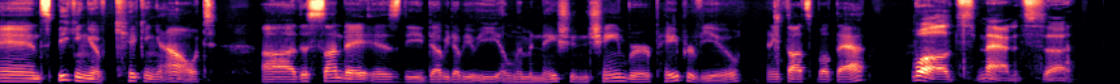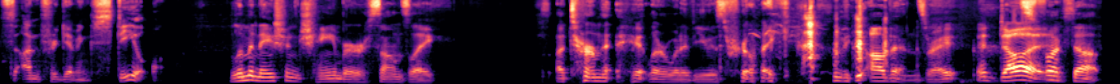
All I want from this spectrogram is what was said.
And speaking of kicking out, uh, this Sunday is the WWE Elimination Chamber pay per view. Any thoughts about that? Well, it's man, it's uh, it's unforgiving steel. Elimination chamber sounds like a term that Hitler would have used for like the ovens, right? It does. It's fucked up.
